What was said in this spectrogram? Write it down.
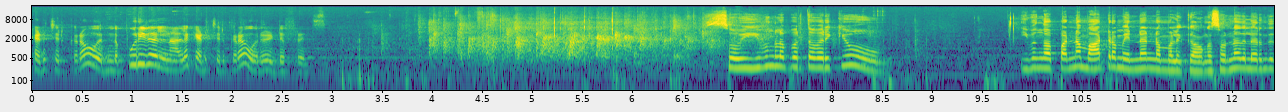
கிடைச்சிருக்கிற ஒரு இந்த புரிதல்னால கிடைச்சிருக்கிற ஒரு டிஃப்ரென்ஸ் ஸோ இவங்களை பொறுத்த வரைக்கும் இவங்க பண்ண மாற்றம் என்னன்னு நம்மளுக்கு அவங்க சொன்னதுலேருந்து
